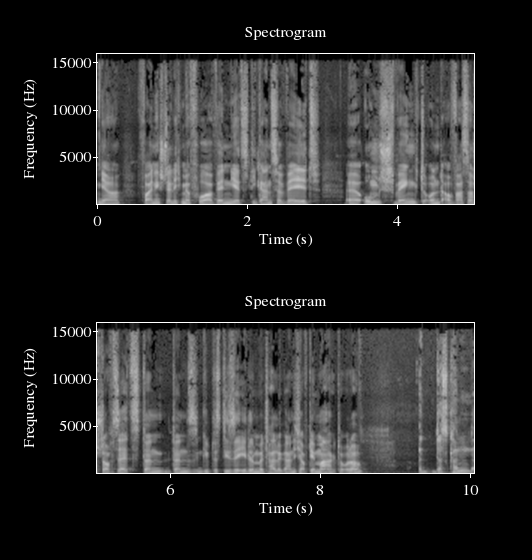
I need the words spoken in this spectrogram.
Ja, vor allen Dingen stelle ich mir vor, wenn jetzt die ganze Welt äh, umschwenkt und auf Wasserstoff setzt, dann, dann gibt es diese Edelmetalle gar nicht auf dem Markt, oder? Das kann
